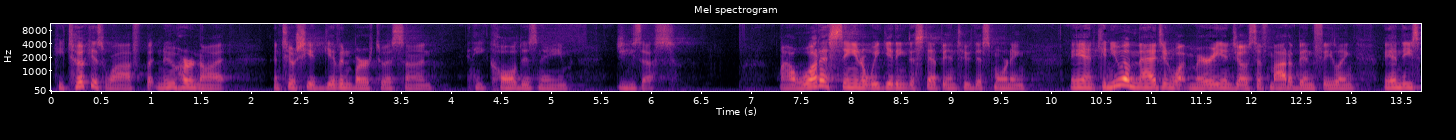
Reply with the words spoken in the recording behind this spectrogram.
He took his wife, but knew her not until she had given birth to a son, and he called his name Jesus. Wow, what a scene are we getting to step into this morning? Man, can you imagine what Mary and Joseph might have been feeling? And these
